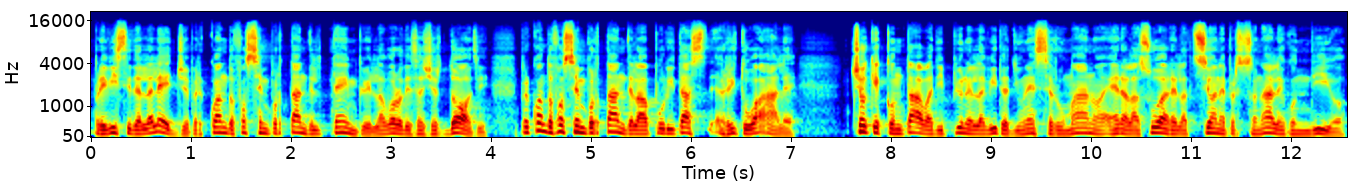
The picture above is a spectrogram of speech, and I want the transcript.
previsti dalla legge, per quanto fosse importante il Tempio e il lavoro dei sacerdoti, per quanto fosse importante la purità rituale, Ciò che contava di più nella vita di un essere umano era la sua relazione personale con Dio,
